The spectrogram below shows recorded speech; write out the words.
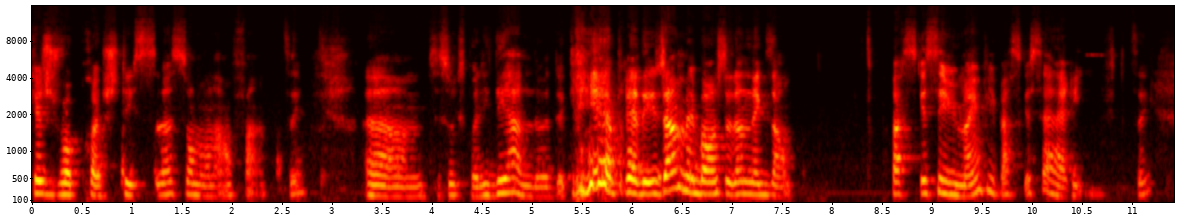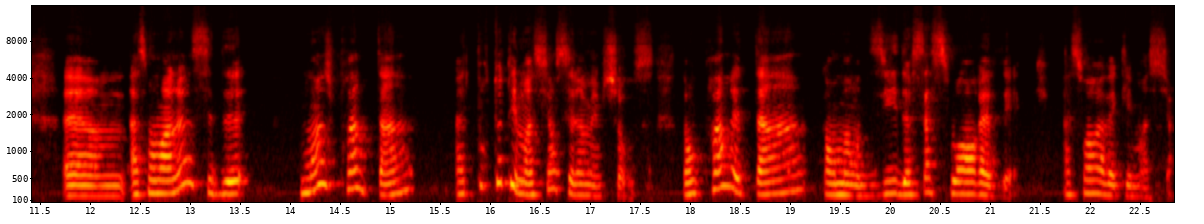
que je vais projeter ça sur mon enfant. Tu. Euh, c'est sûr que ce n'est pas l'idéal de crier après des gens, mais bon, je te donne un exemple. Parce que c'est humain, puis parce que ça arrive. Euh, à ce moment-là, c'est de. Moi, je prends le temps. Euh, pour toute émotion, c'est la même chose. Donc, prendre le temps, comme on dit, de s'asseoir avec, asseoir avec l'émotion.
